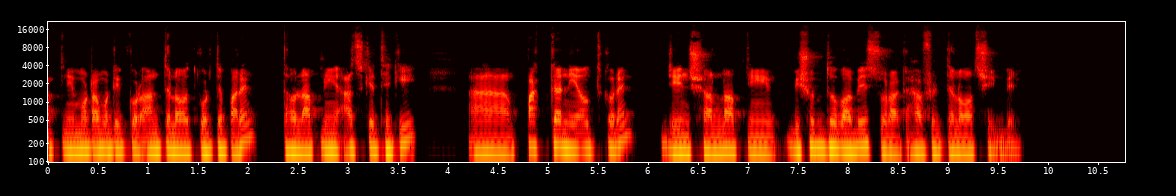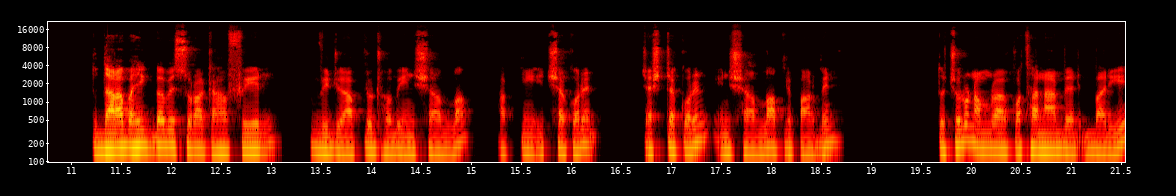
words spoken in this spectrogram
আপনি মোটামুটি কোরআন তেলাওয়াত করতে পারেন। তাহলে আপনি আজকে থেকেই পাক্কা নিয়ত করেন যে ইনশাল্লাহ আপনি বিশুদ্ধভাবে সোরা কাহাফের তেলাওয়াত শিখবেন। তো ধারাবাহিকভাবে সোরা কাহাফের ভিডিও আপলোড হবে ইনশাআল্লাহ। আপনি ইচ্ছা করেন, চেষ্টা করেন, ইনশাআল্লাহ আপনি পারবেন। তো চলুন আমরা কথা না বাড়িয়ে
